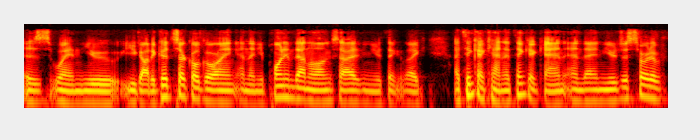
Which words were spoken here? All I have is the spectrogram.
is when you you got a good circle going and then you point him down alongside and you think like I think I can I think I can and then you're just sort of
